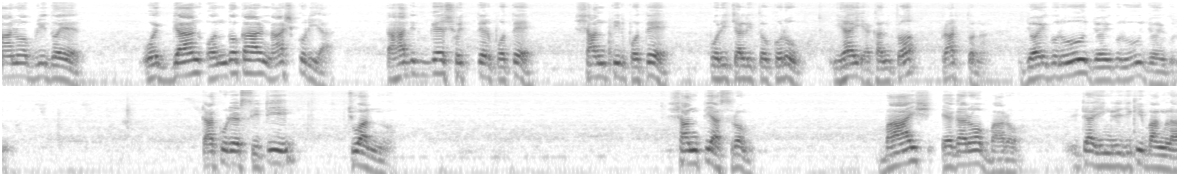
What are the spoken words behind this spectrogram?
মানব হৃদয়ের অজ্ঞান অন্ধকার নাশ করিয়া তাহাদিগকে সত্যের পথে, শান্তির পথে পরিচালিত করুক, ইহাই একান্ত প্রার্থনা। জয় গুরু জয় গুরু জয় গুরু। ঠাকুরের সিটি চুয়ান্ন। শান্তি আশ্রম। বাইশ, এগারো, বারো। এটা ইংরেজি কি বাংলা?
